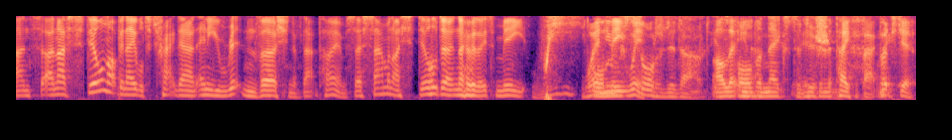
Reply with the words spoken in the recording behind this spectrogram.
And so, and I've still not been able to track down any written version of that poem. So Sam and I still don't know whether it's me, we, When or me, you've we. sorted it out, I'll it's for you know. the next It's in edition. the paperback but next year.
